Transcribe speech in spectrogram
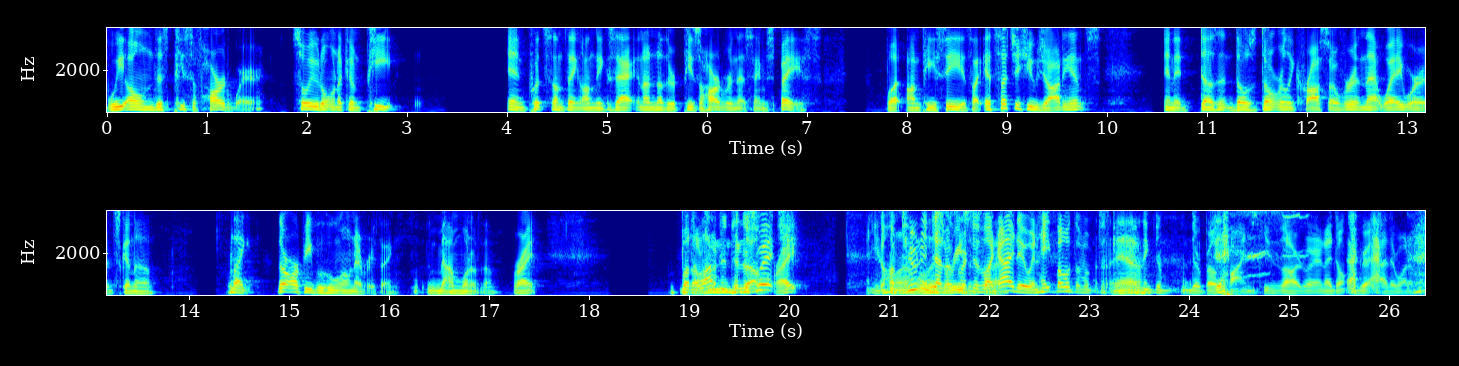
we own this piece of hardware, so we don't want to compete and put something on the exact, in another piece of hardware in that same space. But on PC, it's like, it's such a huge audience and it doesn't, those don't really cross over in that way where it's going to, like there are people who own everything. I'm one of them, right? But a lot of own a people Nintendo Switch. right? And you don't have Well, two well, Nintendo Switches like that. I do, and hate both of them. Just kidding. Yeah. I think they're they're both fine pieces of hardware, and I don't regret either one of them.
